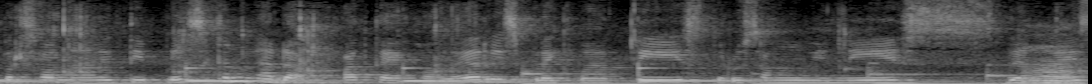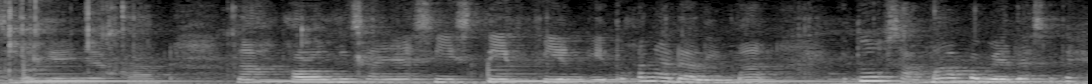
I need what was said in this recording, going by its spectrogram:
personality plus kan ada empat kayak koleris, pragmatis, terus sanguinis dan Hmm. lain sebagainya kan. Nah kalau misalnya si Steven itu kan ada lima itu sama apa beda sih teh?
